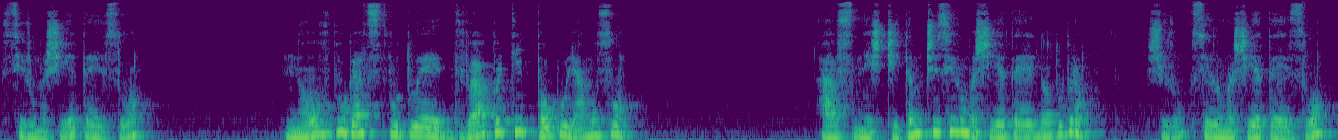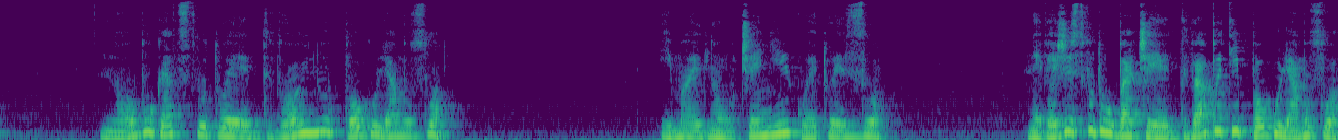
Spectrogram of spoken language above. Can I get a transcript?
Сиромашията е зло. Но в богатството е два пъти по-голямо зло. Аз не считам, че сиромашията е едно добро. Сиромашията е зло, но богатството е двойно по-голямо зло. Има едно учение, което е зло. Невежеството обаче е два пъти по-голямо зло.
